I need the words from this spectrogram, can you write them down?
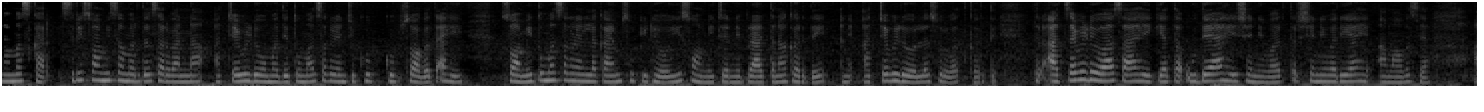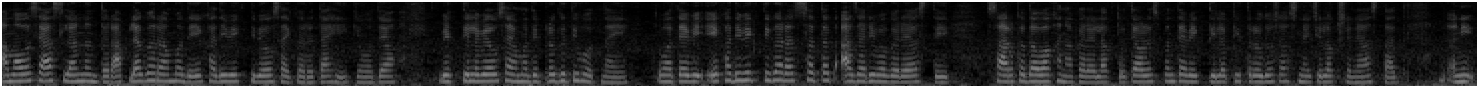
नमस्कार. श्री स्वामी समर्थ सर्वांना आजच्या व्हिडिओमध्ये तुम्हा सगळ्यांची खूप खूप स्वागत आहे. स्वामी तुम्हा सगळ्यांना कायम सुखी ठेवो ही स्वामीचरणी प्रार्थना करते आणि आजच्या व्हिडिओला सुरुवात करते. तर आजचा व्हिडिओ असा आहे की आता उद्या आहे शनिवार तर शनिवारी आहे अमावस्या. अमावस्या असल्यानंतर आपल्या घरामध्ये एखादी व्यक्ती व्यवसाय करत आहे किंवा त्या व्यक्तीला व्यवसायामध्ये प्रगती होत नाही किंवा त्या एखादी व्यक्ती घरात सतत आजारी वगैरे असते सारखं दवाखाना करायला लागतो त्यावेळेस पण त्या व्यक्तीला पितृदोष असण्याची लक्षणे असतात आणि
